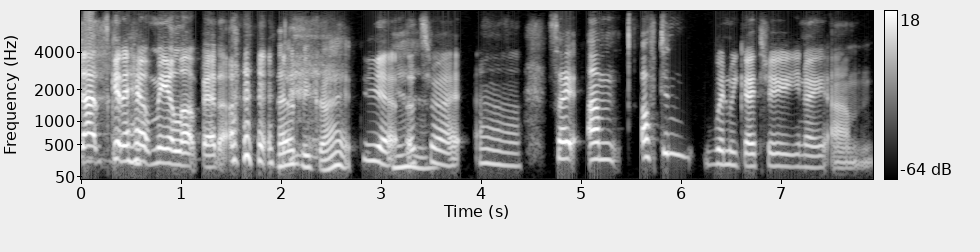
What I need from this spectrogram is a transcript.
that's going to help me a lot better. that would be great. Yeah, yeah. that's right. Uh, so, um, often when we go through, you know, um,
